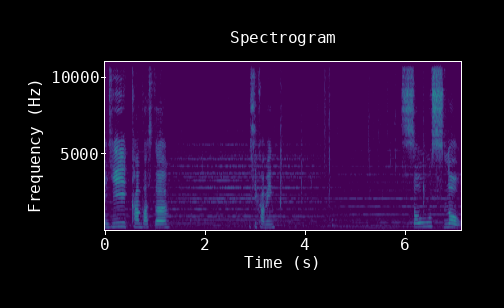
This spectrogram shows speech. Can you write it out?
Can he come faster? Is he coming? So slow.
